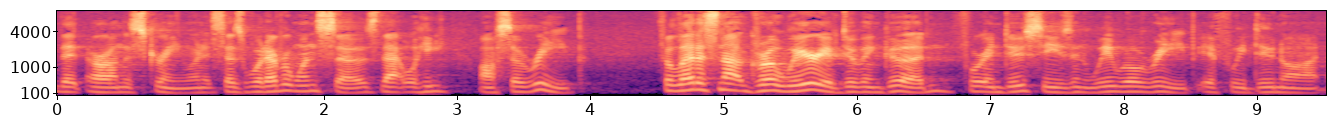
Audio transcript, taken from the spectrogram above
that are on the screen when it says, Whatever one sows, that will he also reap. So let us not grow weary of doing good, for in due season we will reap if we do not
